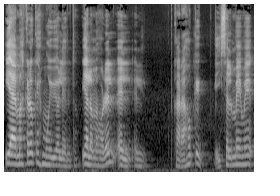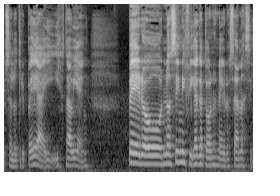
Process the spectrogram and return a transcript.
Y además creo que es muy violento. Y a lo mejor el, el carajo que hice el meme se lo tripea y está bien pero no significa que todos los negros sean así.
